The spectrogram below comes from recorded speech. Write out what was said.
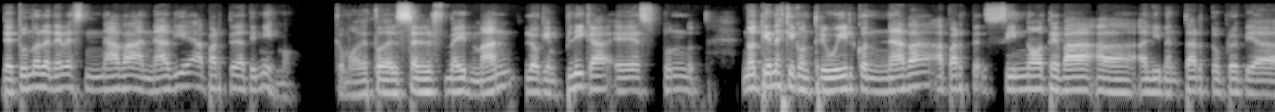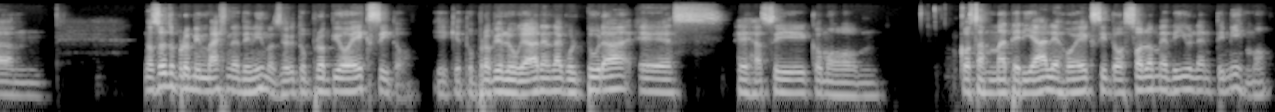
de tú no le debes nada a nadie aparte de a ti mismo, como de esto del self-made man, lo que implica es tú no tienes que contribuir con nada aparte si no te va a alimentar tu propia, mm, no solo tu propia imagen de ti mismo, sino tu propio éxito y que tu propio lugar en la cultura es, es así como mm, cosas materiales o éxito solo medible en ti mismo.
